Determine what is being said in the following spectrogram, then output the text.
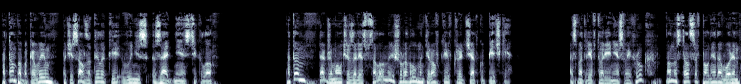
потом по боковым, почесал затылок и вынес заднее стекло. Потом также молча залез в салон и шуранул монтировкой в крыльчатку печки. Осмотрев творение своих рук, он остался вполне доволен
